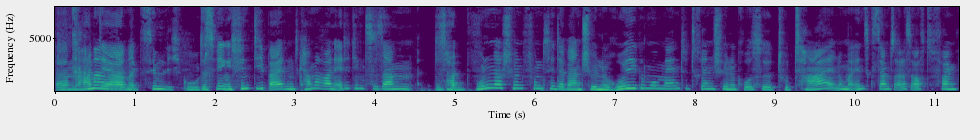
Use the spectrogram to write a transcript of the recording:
Ähm, Kamera hat der war ziemlich gut. Deswegen, ich finde die beiden mit Kamera und Editing zusammen, das hat wunderschön funktioniert. Da waren schöne ruhige Momente drin, schöne große Totalen, um mal insgesamt so alles aufzufangen.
